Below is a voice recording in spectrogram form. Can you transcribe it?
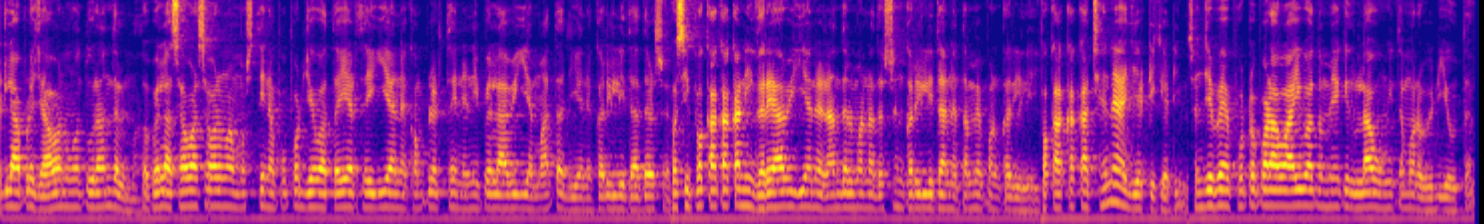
એટલે આપણે જવાનું હતું રાંદલમાં. તો પેલા સવાર સવારમાં મસ્તીના પોપટ જેવા તૈયાર થઈ ગયા અને કમ્પ્લીટ થઈને એની પહેલા આવી ગયા માતાજી અને કરી લીધા દર્શન. પછી પક્કા કાકાની ઘરે આવી ગયા અને રાંદલમાંના દર્શન કરી લીધા અને તમે પણ કરી લઈ પક્કા કાકા છે ને આજે ટીકેટી સંજયભાઈ ફોટો પડાવવા આવ્યા તો મેં કીધું, લાવું, હું તમારો વીડિયો ઉતાર.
